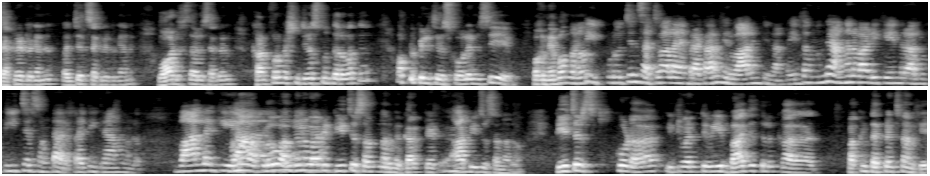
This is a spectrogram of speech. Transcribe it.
సెక్రటరీ కానీ పంచాయతీ సెక్రటరీ కానీ వార్డు స్థాయి సెక్రటరీ కన్ఫర్మేషన్ చేసుకున్న తర్వాత అప్పుడు పెళ్ళి చేసుకోవాలి అనేసి ఒక నిబంధన. ఇప్పుడు వచ్చిన సచివాలయం ప్రకారం మీరు వాలంటీర్ అంట. ఇంతకు ముందే అంగన్వాడీ కేంద్రాలు టీచర్స్ ఉంటారు ప్రతి గ్రామంలో. వాళ్ళకి అప్పుడు అంగన్వాడీ టీచర్స్ అంటున్నారు మీరు కరెక్ట్ ఆ టీచర్స్ అన్నారు. టీచర్స్ కూడా ఇటువంటివి బాధ్యతలు పక్కన తప్పించడానికి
